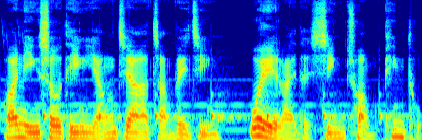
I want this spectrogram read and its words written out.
欢迎收听《杨家长辈经》，未来的新创拼图。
